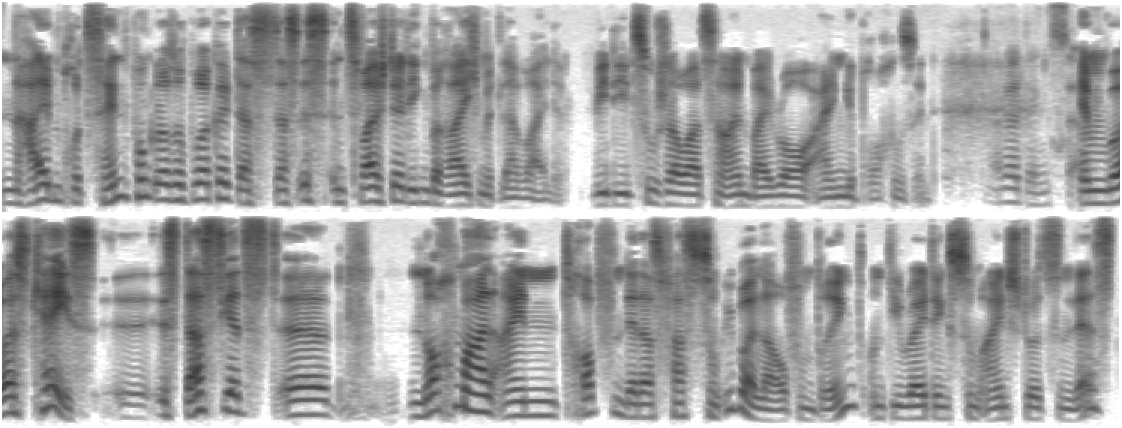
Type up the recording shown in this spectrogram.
äh, 'n halben Prozentpunkt oder so bröckelt, das das ist im zweistelligen Bereich mittlerweile, wie die Zuschauerzahlen bei Raw eingebrochen sind. Allerdings, ja. Im Worst Case, äh, ist das jetzt, äh, noch mal ein Tropfen, der das Fass zum Überlaufen bringt und die Ratings zum Einstürzen lässt?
